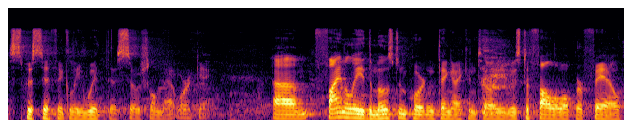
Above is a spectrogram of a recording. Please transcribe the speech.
specifically with this social networking. Um, finally, the most important thing I can tell you is to follow up or fail.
